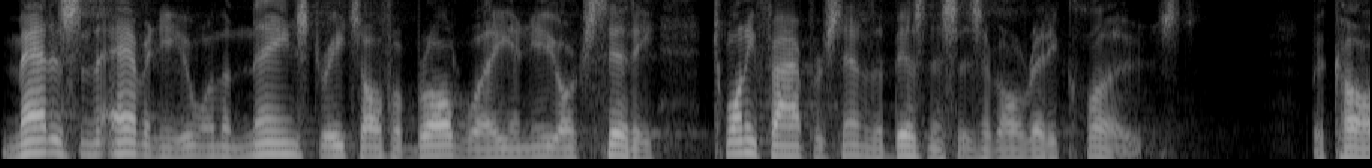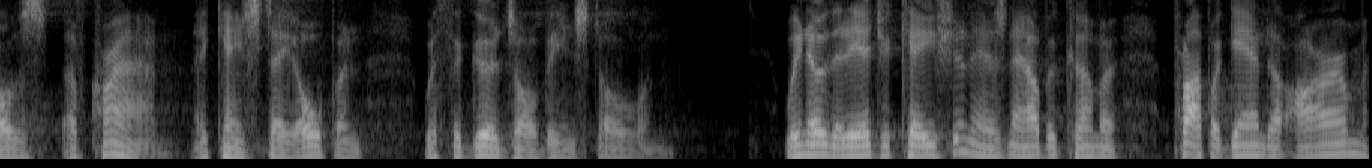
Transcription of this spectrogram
Madison Avenue, one of the main streets off of Broadway in New York City, 25% of the businesses have already closed because of crime. They can't stay open with the goods all being stolen. We know that education has now become a propaganda arm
